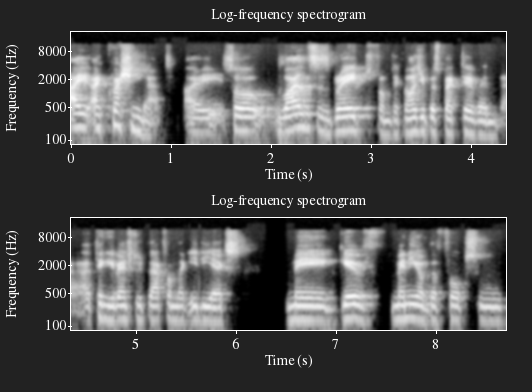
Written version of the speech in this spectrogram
I, I, question that. I so while this is great from technology perspective, and I think eventually platform like EDX may give many of the folks who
